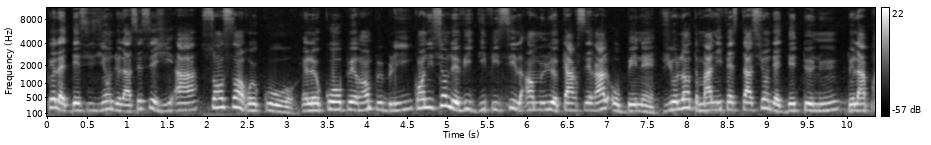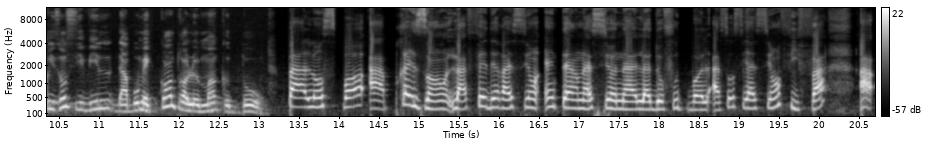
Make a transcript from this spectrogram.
que les décisions de la CCJA sont sans recours. Et le coopérant publie Conditions de vie difficiles en milieu carcéral au Bénin. Violente manifestation des détenus de la prison civile d'Aboumé contre le manque d'eau. Parlons sport à présent. La Fédération internationale de football association FIFA a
